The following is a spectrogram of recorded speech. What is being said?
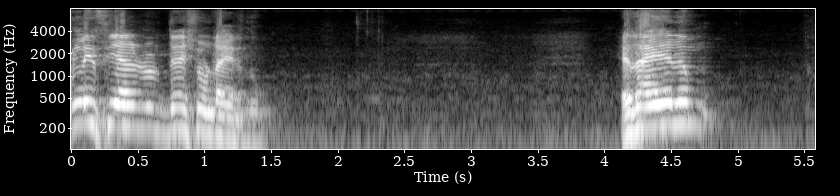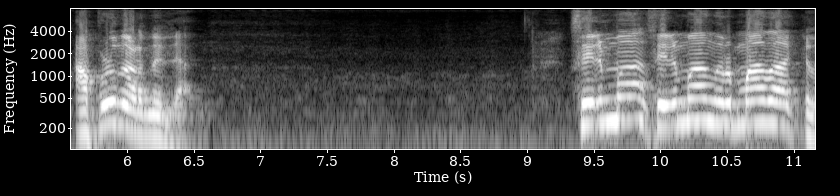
റിലീസ് ചെയ്യാനൊരു ഉദ്ദേശം ഉണ്ടായിരുന്നു. ഏതായാലും അപ്പോഴും നടന്നില്ല. സിനിമ സിനിമാ നിർമ്മാതാക്കൾ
